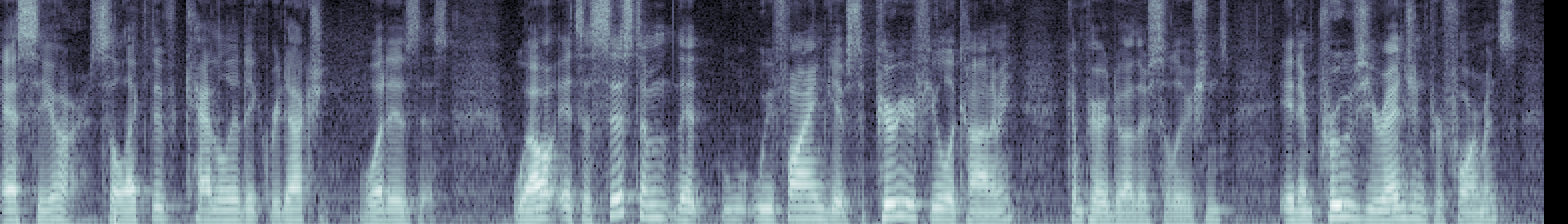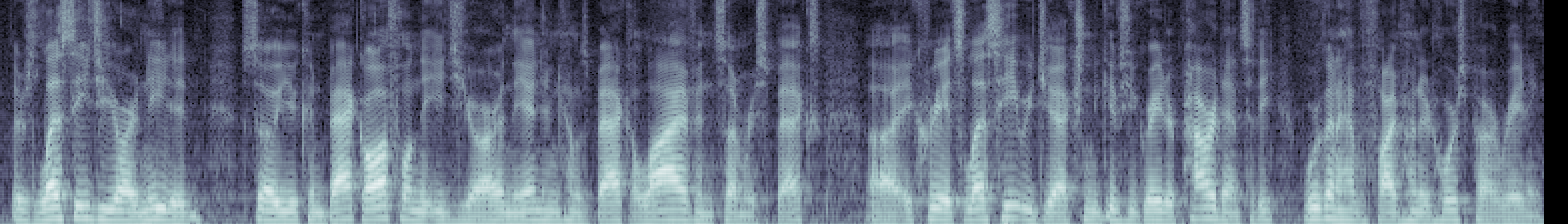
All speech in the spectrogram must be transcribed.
SCR, selective catalytic reduction. What is this? Well, it's a system that we find gives superior fuel economy compared to other solutions. It improves your engine performance. There's less EGR needed, so you can back off on the EGR and the engine comes back alive in some respects. Uh, it creates less heat rejection. It gives you greater power density. We're going to have a 500 horsepower rating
